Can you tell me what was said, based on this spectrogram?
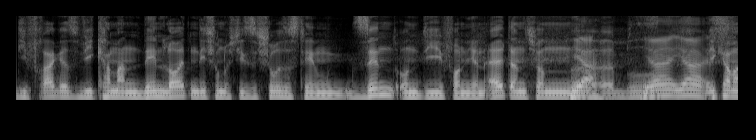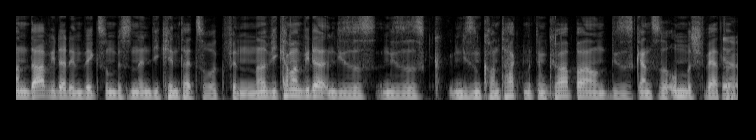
die Frage ist, wie kann man den Leuten, die schon durch dieses Schulsystem sind und die von ihren Eltern schon, Ja. äh, blub, Ja, ja, wie kann man da wieder den Weg so ein bisschen in die Kindheit zurückfinden? Ne? Wie kann man wieder in dieses, in dieses, in diesen Kontakt mit dem Körper und dieses ganze Unbeschwerte, Ja.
